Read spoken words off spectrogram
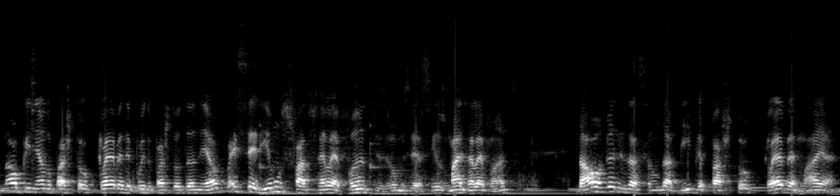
na opinião do pastor Kleber, depois do pastor Daniel, quais seriam os fatos relevantes, vamos dizer assim, os mais relevantes da organização da Bíblia, pastor Kleber Maia?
